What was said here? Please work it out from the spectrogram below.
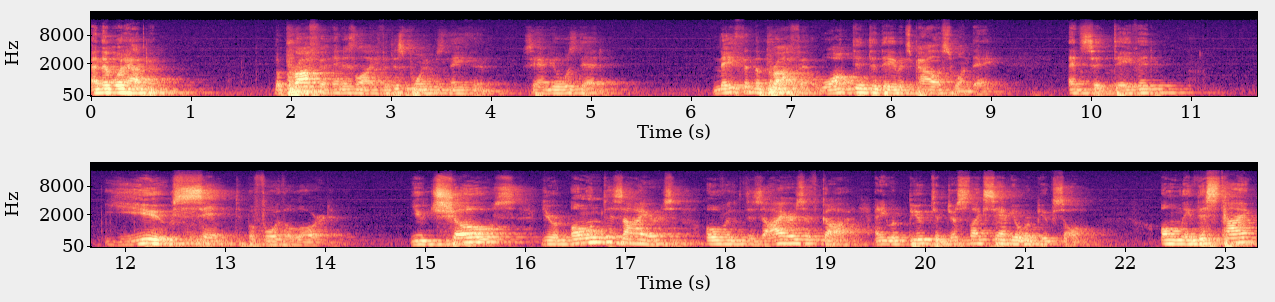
And then what happened? The prophet in his life at this point was Nathan. Samuel was dead. Nathan the prophet walked into David's palace one day and said, David, you sinned before the Lord. You chose your own desires over the desires of God. And he rebuked him just like Samuel rebuked Saul. Only this time,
